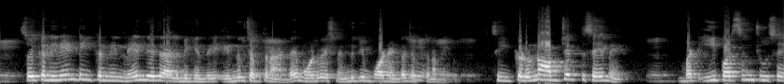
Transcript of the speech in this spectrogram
ఉమ్, సో ఇక్కడ నేనేంటి? ఇక్కడ నేను లేని ఏది రాయాలి? మీకు ఎందుకు ఎందుకు చెప్తున్నా అంటే మోటివేషన్ ఎందుకు ఇంపార్టెంటో చెప్తున్నా మీకు. సో ఇక్కడ ఉన్న ఆబ్జెక్ట్ సేమే బట్ ఈ పర్సన్ చూసే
